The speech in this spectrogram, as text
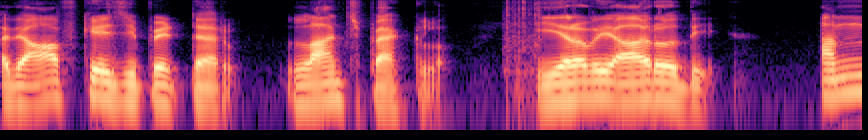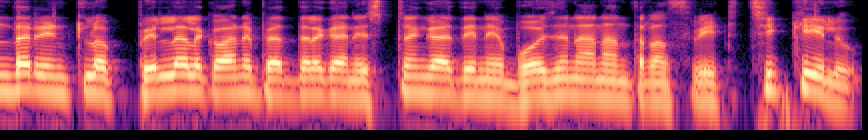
అది హాఫ్ కేజీ పెట్టారు లాంచ్ ప్యాక్లో. ఇరవై ఆరోది. అందరి ఇంట్లో పిల్లలు కానీ పెద్దలు కానీ ఇష్టంగా తినే భోజనానంతరం స్వీట్ చిక్కీలు.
